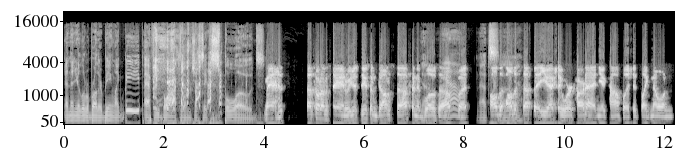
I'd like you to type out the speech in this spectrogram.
and then your little brother being like beep after you blocked him just explodes. Man, that's what I'm saying. We just do some dumb stuff and it Yeah. blows up, Yeah. but That's all the all the uh, stuff that you actually work hard at and you accomplish, it's like no one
